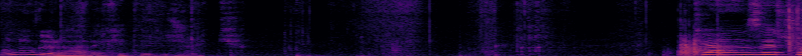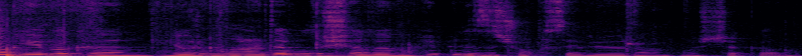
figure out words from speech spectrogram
Ona göre hareket edecek. Kendinize çok iyi bakın. Yorumlarda buluşalım. Hepinizi çok seviyorum. Hoşçakalın.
